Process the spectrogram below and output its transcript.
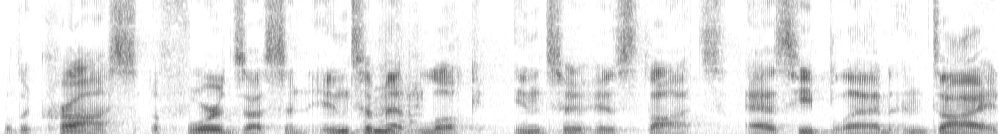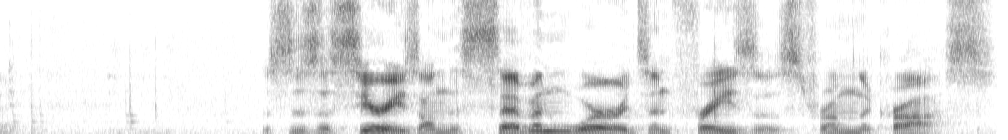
Well, the cross affords us an intimate look into his thoughts as he bled and died. This is a series on the seven words and phrases from the cross.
